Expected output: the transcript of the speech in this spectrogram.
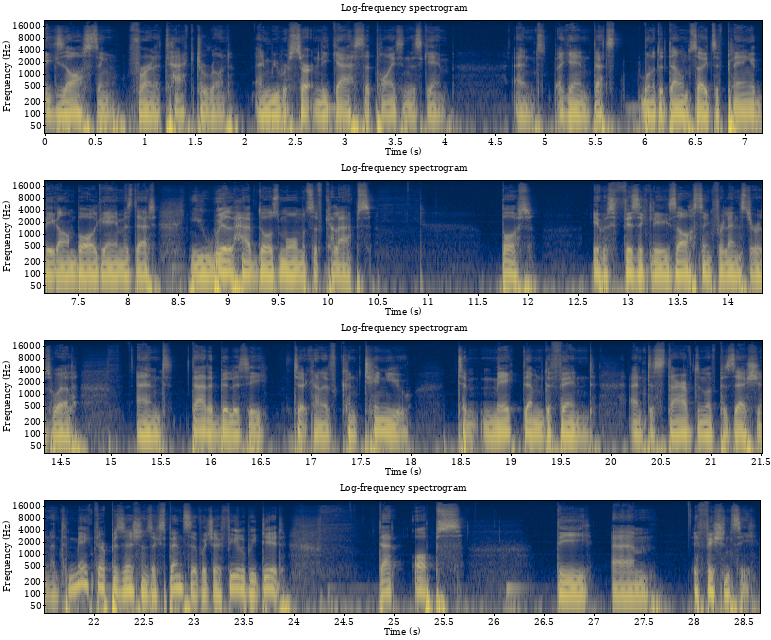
exhausting for an attack to run, and we were certainly gassed at points in this game. And again, that's one of the downsides of playing a big on ball game is that you will have those moments of collapse. But it was physically exhausting for Leinster as well. And that ability to kind of continue to make them defend and to starve them of possession and to make their possessions expensive, which I feel we did, that ups the um, efficiency,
